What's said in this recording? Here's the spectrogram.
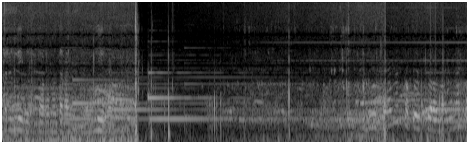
да, в левую сторону, давай, влево. としたらなりますか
